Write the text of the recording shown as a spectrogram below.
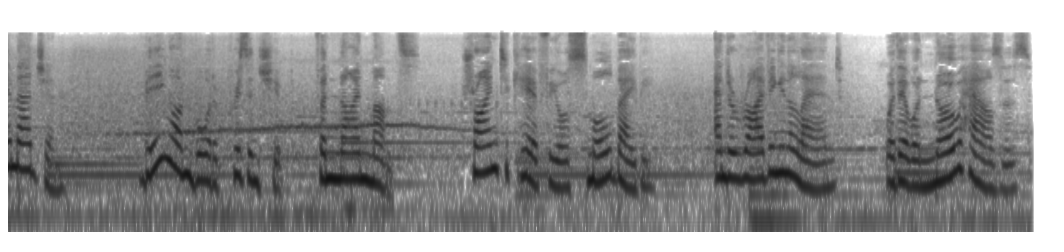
Imagine being on board a prison ship for nine months, trying to care for your small baby, and arriving in a land where there were no houses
